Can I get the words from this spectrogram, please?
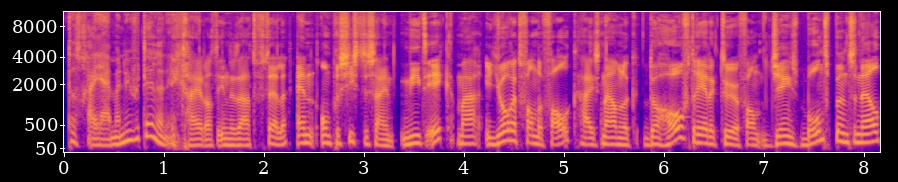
Dat ga jij me nu vertellen, Nick. Ik ga je dat inderdaad vertellen. En om precies te zijn, niet ik, maar Jorrit van der Valk. Hij is namelijk de hoofdredacteur van JamesBond.nl.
